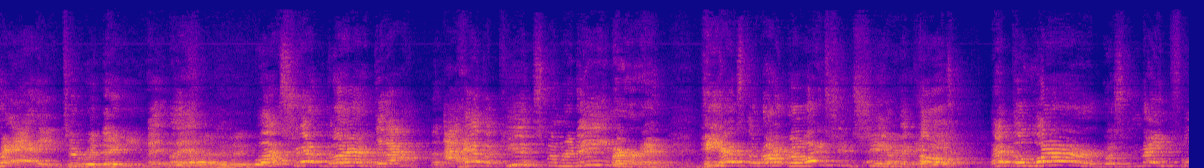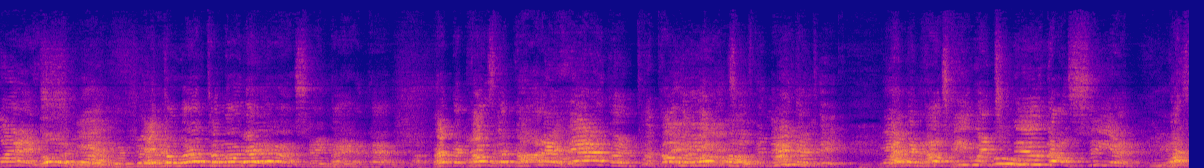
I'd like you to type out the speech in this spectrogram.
ready to redeem. Amen. Amen. Well, I'm sure glad that I, I have a kinsman redeemer and he has the right relationship because that the Word was made flesh Oh, and dwelt among us. Amen. And because the God of heaven took on the robes of humanity and because he which knew no sin was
